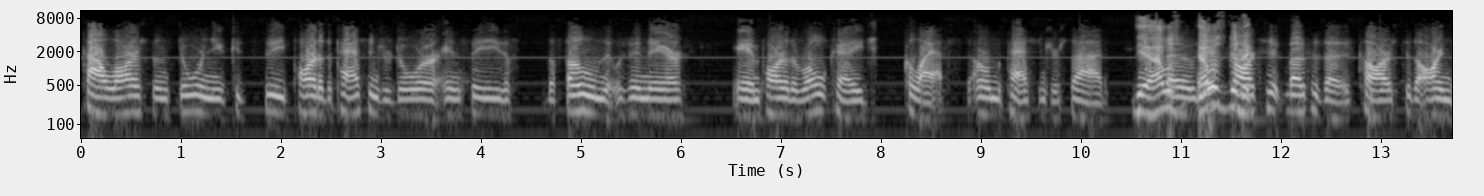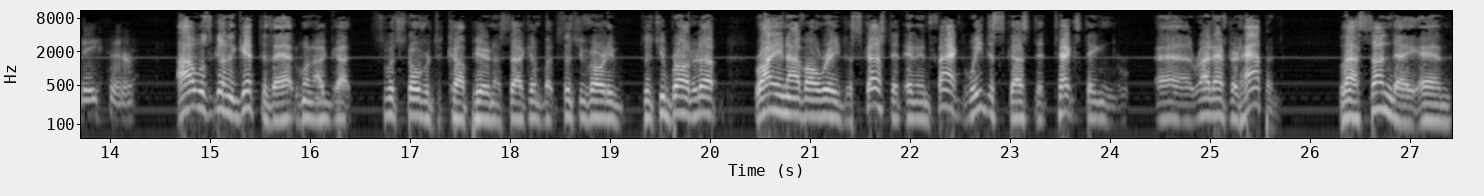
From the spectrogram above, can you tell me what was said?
Kyle Larson's door, and you could see part of the passenger door and see the the foam that was in there, and part of the roll cage collapsed on the passenger side. Yeah, I was. So I was car gonna. took both of those cars to the R and D center. I was going to get to that when I got switched over to Cup here in a second. But since you've already since you brought it up, Ronnie and I have already discussed it, and in fact, we discussed it texting uh, right after it happened last Sunday, and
